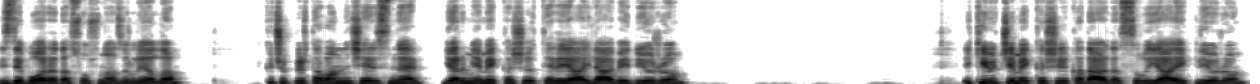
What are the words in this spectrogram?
Biz de bu arada sosunu hazırlayalım. Küçük bir tavanın içerisine yarım yemek kaşığı tereyağı ilave ediyorum. 2-3 yemek kaşığı kadar da sıvı yağ ekliyorum.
